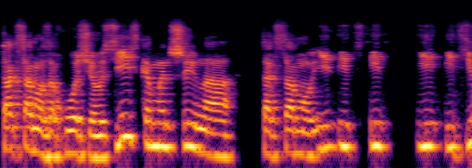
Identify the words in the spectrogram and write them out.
так само захоче російська меншина, так само і, і, і, і, і ці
